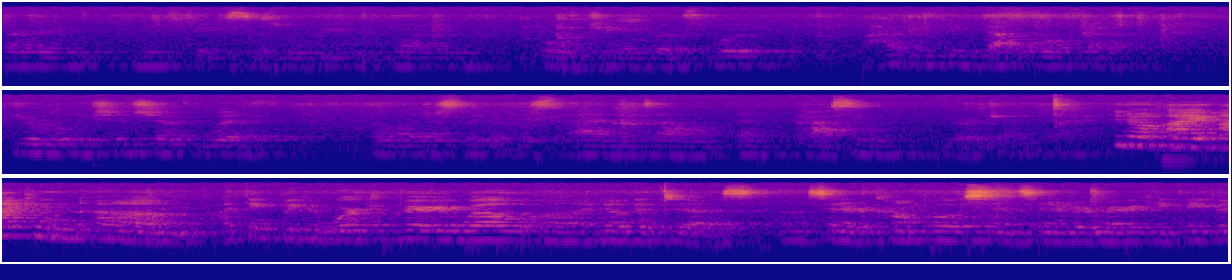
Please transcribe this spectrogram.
very new faces will be running both chambers? What, how do you think that will affect your relationship with the legislators and, um, and passing your agenda? You know, I, I can, um, I think we could work very well. Uh, I know that uh, uh, Senator Campos and Senator Mary Kay Papen,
